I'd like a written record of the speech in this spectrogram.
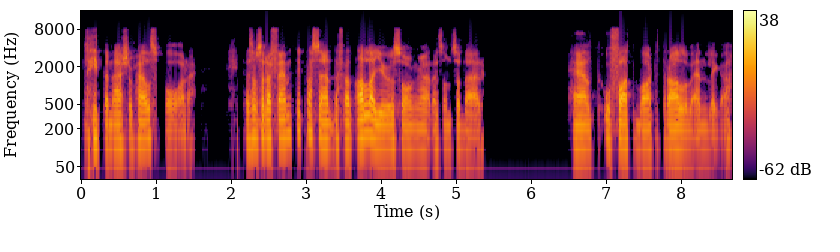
lite när som helst på året. Det är som sådär 50% för att alla julsånger är som sådär helt ofattbart trallvänliga.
